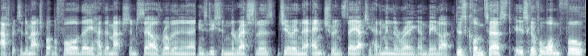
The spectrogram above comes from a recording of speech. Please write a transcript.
aspect of the match? But before they had the match themselves, rather than uh, introducing the wrestlers during their entrance, they actually had them in the ring and being like, "This contest is going for one fall,"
